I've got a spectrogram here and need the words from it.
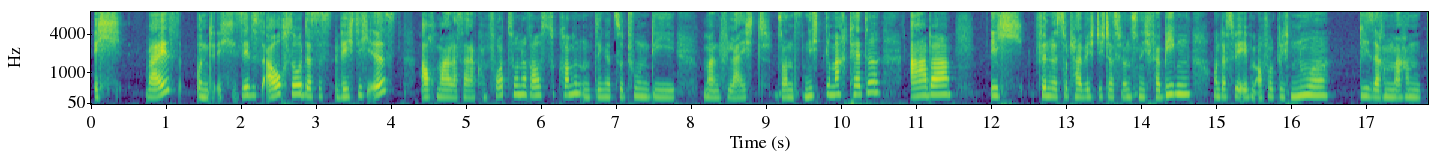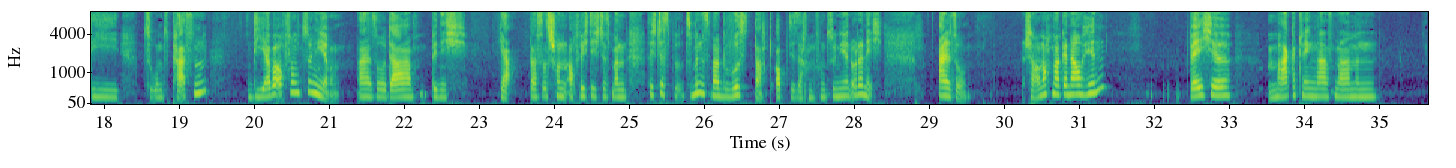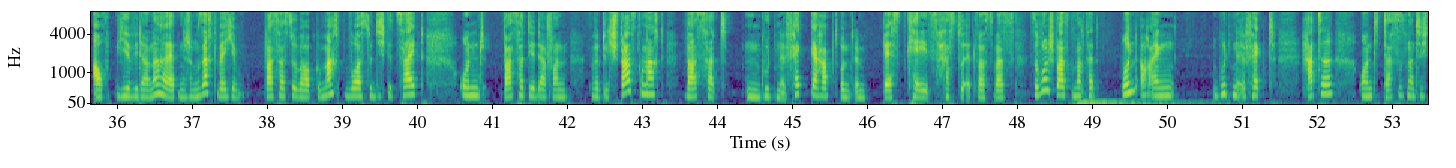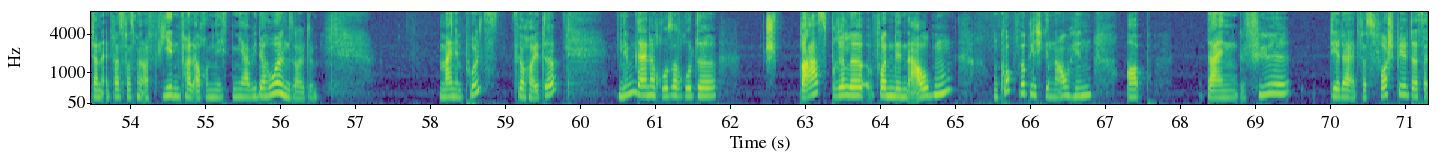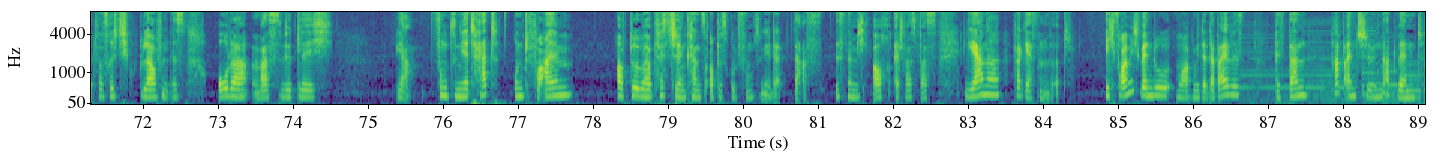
ich weiß und ich sehe das auch so, dass es wichtig ist, auch mal aus seiner Komfortzone rauszukommen und Dinge zu tun, die man vielleicht sonst nicht gemacht hätte. Aber ich finde es total wichtig, dass wir uns nicht verbiegen und dass wir eben auch wirklich nur die Sachen machen, die zu uns passen. die aber auch funktionieren. Also da bin ich, ja, das ist schon auch wichtig, dass man sich das zumindest mal bewusst macht, ob die Sachen funktionieren oder nicht. Also, schau noch mal genau hin, welche Marketingmaßnahmen auch hier wieder, ne, wir hatten ja schon gesagt, welche, was hast du überhaupt gemacht, wo hast du dich gezeigt und was hat dir davon wirklich Spaß gemacht, was hat einen guten Effekt gehabt und im Best Case hast du etwas, was sowohl Spaß gemacht hat und auch einen guten Effekt hatte. Und das ist natürlich dann etwas, was man auf jeden Fall auch im nächsten Jahr wiederholen sollte. Mein Impuls für heute, nimm deine rosarote Spaßbrille von den Augen und guck wirklich genau hin, ob dein Gefühl dir da etwas vorspielt, dass etwas richtig gut gelaufen ist oder was wirklich ja funktioniert hat und vor allem ob du überhaupt feststellen kannst, ob es gut funktioniert hat. Das ist nämlich auch etwas, was gerne vergessen wird. Ich freue mich, wenn du morgen wieder dabei bist. Bis dann, hab einen schönen Advent.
